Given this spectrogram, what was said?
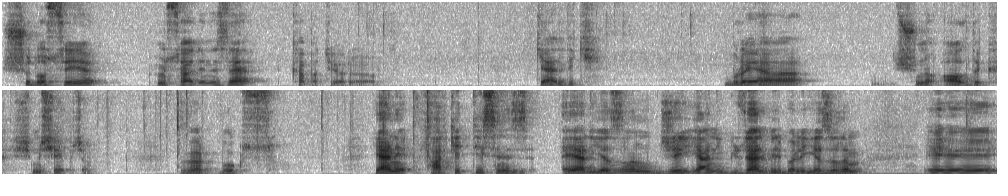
Şu dosyayı müsaadenizle kapatıyorum. Geldik. Buraya şunu aldık. Şimdi şey yapacağım. Workbooks. Yani fark ettiyseniz eğer yazılımcı yani güzel bir böyle yazılım e,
